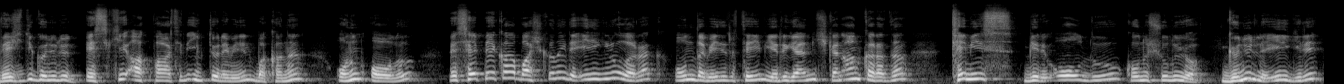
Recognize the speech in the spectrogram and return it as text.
Vecdi Gönül'ün eski AK Parti'nin ilk döneminin bakanı, onun oğlu ve SPK Başkanı ile ilgili olarak onu da belirteyim yeri gelmişken Ankara'da temiz biri olduğu konuşuluyor. Gönül'le ilgili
